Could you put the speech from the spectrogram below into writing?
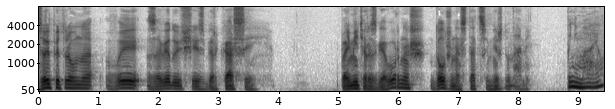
Зоя Петровна, вы заведующая сберкассой. Поймите, разговор наш должен остаться между нами. Понимаю.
